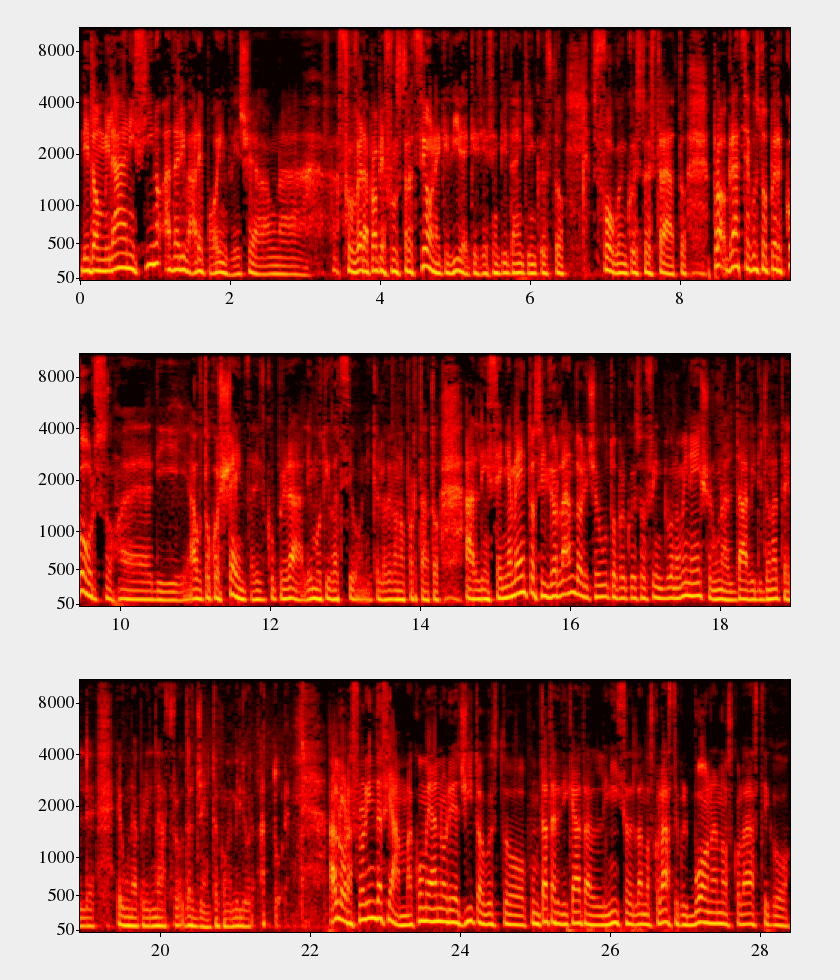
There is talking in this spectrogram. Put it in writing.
di Don Milani fino ad arrivare poi invece a una vera e propria frustrazione che vive, che si è sentita anche in questo sfogo, in questo estratto. Però grazie a questo percorso eh, di autocoscienza riscoprirà le motivazioni che lo avevano portato all'insegnamento. Silvio Orlando ha ricevuto per questo film due nomination, una al Davide Donatelle e una per il Nastro d'Argento come miglior attore. Allora, Florinda Fiamma, come hanno reagito a questa puntata dedicata all'inizio dell'anno scolastico, il buon anno scolastico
